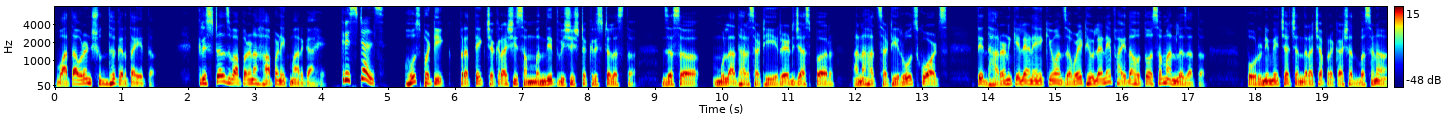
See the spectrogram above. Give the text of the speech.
वातावरण शुद्ध करता येतं. क्रिस्टल्स वापरणं हा पण एक मार्ग आहे. क्रिस्टल्स. हो स्फटिक प्रत्येक चक्राशी संबंधित विशिष्ट क्रिस्टल असतं. जसं मुलाधारसाठी रेड जॅस्पर अनाहातसाठी रोज क्वॉट्स ते धारण केल्याने किंवा जवळ ठेवल्याने फायदा होतो असं मानलं जातं. पौर्णिमेच्या चंद्राच्या प्रकाशात बसणं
